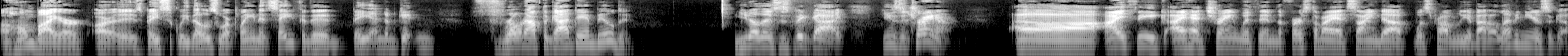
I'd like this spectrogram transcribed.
A home buyer are, is basically those who are playing it safe, and then they end up getting thrown out the goddamn building. You know, there's this big guy. He's a trainer. Uh, I think I had trained with him the first time I had signed up was probably about 11 years ago.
